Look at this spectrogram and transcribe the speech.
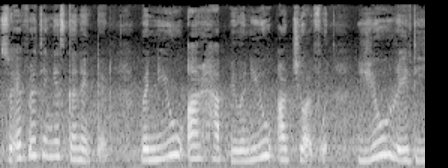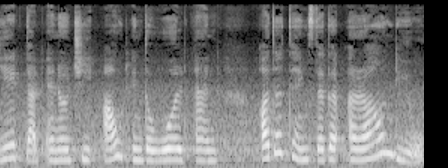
So everything is connected. When you are happy when you are joyful you radiate that energy out in the world and other things that are around you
